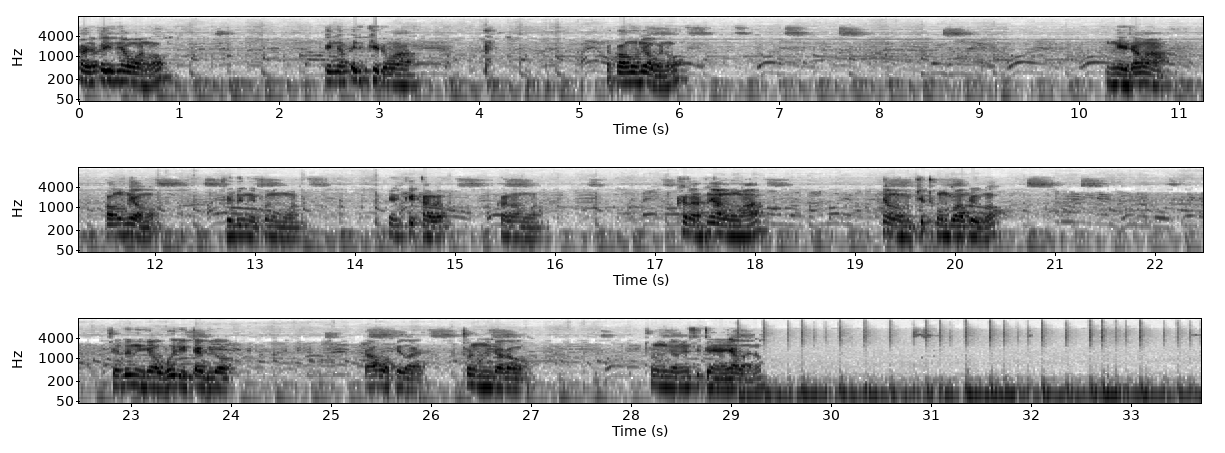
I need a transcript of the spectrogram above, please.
အဲဒါအိမ်ရောက်ပါနော်အိမ်ရောက်အဲ့ဒီခေတ်တုန်းကအကောင်းဆုံးရောက်ပဲနော်ငယ်သားမှာ ကောင်းဆုံးရောက်နော်ဈေးသွင်းနေထုံးလုံးမှာအဲဒီကလာကလာမောခရညလုံးကညလုံးမဖြစ်ထုံသွားပြီနော်ကျေးဇူးနေကြောင့်ဝိတ်တွေတက်ပြီးတော့တားပေါ်ဖြစ်သွားတယ်ထုံနေကြတော့ထုံနေကြမျက်စိတန်ရရောက်လာနော်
